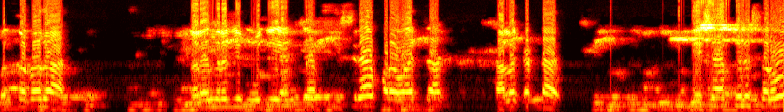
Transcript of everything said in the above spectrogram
पंतप्रधान नरेंद्रजी मोदी यांच्या तिसऱ्या प्रवासच्या कालखंडात देशातील सर्व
